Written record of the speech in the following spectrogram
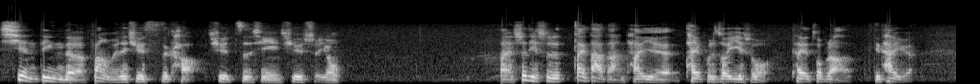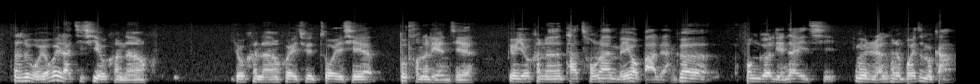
限定的范围内去思考、去执行、去使用。哎，设计师再大胆，他也他也不是做艺术，他也做不了离太远。但是我觉得未来机器有可能，有可能会去做一些不同的连接，比如有可能他从来没有把两个风格连在一起，因为人可能不会这么干，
